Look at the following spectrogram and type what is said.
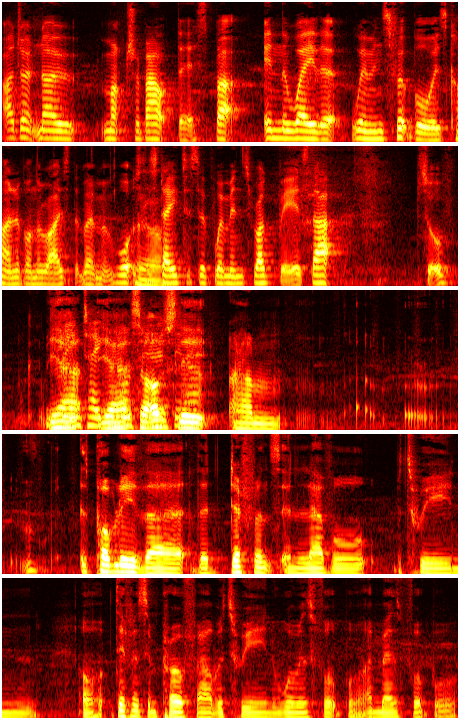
I don't know much about this, but in the way that women's football is kind of on the rise at the moment, what's the status of women's rugby? Is that sort of yeah, being taken yeah. more So obviously, um, it's probably the the difference in level between, or difference in profile between women's football and men's football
